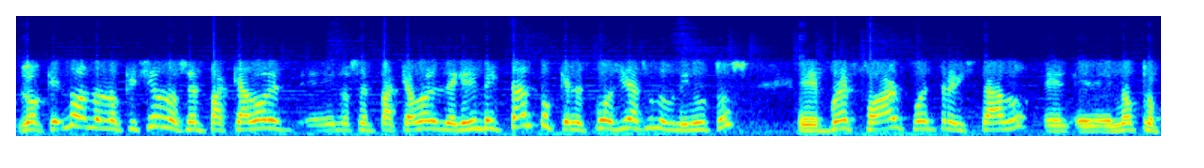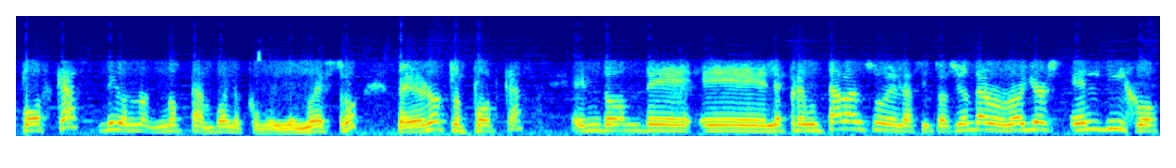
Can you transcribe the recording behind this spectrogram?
Lo que, no, no, lo que hicieron los empacadores, eh, los empacadores de Green Bay, tanto que les puedo decir hace unos minutos, eh, Brett Favre fue entrevistado en, en, otro podcast, digo, no, no tan bueno como el nuestro, pero en otro podcast, en donde eh, le preguntaban sobre la situación de Aaron Rodgers, él dijo,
